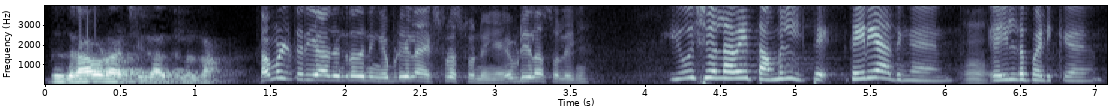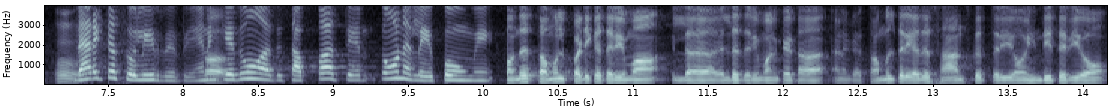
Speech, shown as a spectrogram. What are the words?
இது திராவிட ஆட்சி காலத்துல தான் தமிழ் தெரியாதுங்கிறத நீங்க எப்படி எல்லாம் எக்ஸ்பிரஸ் பண்ணுவீங்க எப்படி எல்லாம் சொல்லுங்க யூஸ்வலாவே தமிழ் தெ- தெரியாதுங்க. எழுத படிக்க. டைரக்டா சொல்லிடுறது. எனக்கு எதுவும் அது தப்பா தெ- தோணல எப்பவுமே. வந்து தமிழ் படிக்க தெரியுமா? இல்லை எழுத தெரியுமான்னு கேட்டா எனக்கு தமிழ் தெரியாது சான்ஸ்கிரிட் தெரியும் ஹிந்தி தெரியும்.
